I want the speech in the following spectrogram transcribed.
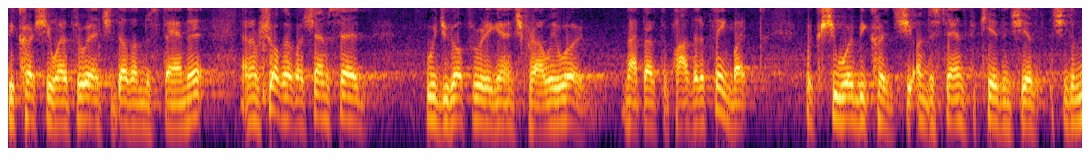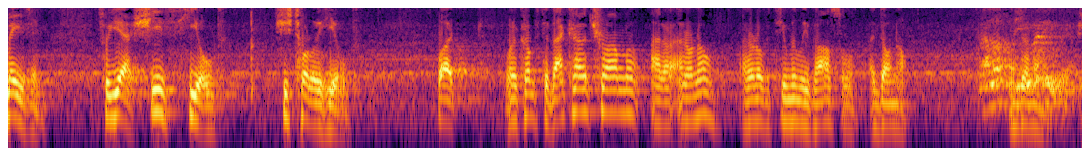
because she went through it and she does understand it. And I'm sure that if Hashem said, would you go through it again? She probably would. Not that it's a positive thing, but, but she would because she understands the kids and she has, she's amazing. So yeah, she's healed. She's totally healed. But when it comes to that kind of trauma, I don't, I don't know. I don't know if it's humanly possible. I don't know. Not up to I don't know. anyway.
